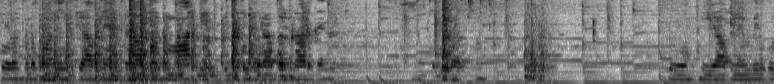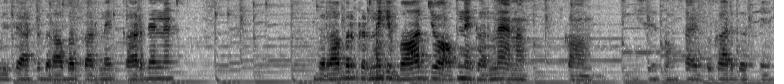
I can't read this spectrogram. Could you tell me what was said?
थोड़ा थोड़ा पानी इसके आपने ऐसे हाथों से मार के बिल्कुल बराबर कर देना। तो ये आपने बिल्कुल इसे ऐसे बराबर करने, कर देना बराबर करने के बाद जो आपने करना है ना काम, इसे तो हम साइड पर कर देते हैं।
